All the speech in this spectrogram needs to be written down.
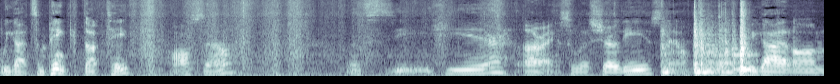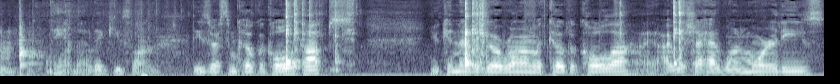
we got some pink duct tape also. Let's see here. Alright, so let's show these now. We got, um, damn, that lid keeps falling. These are some Coca-Cola cups. You can never go wrong with Coca-Cola. I, I, wish I had one more of these.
